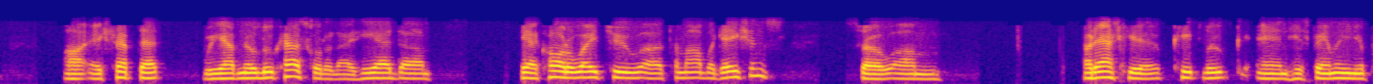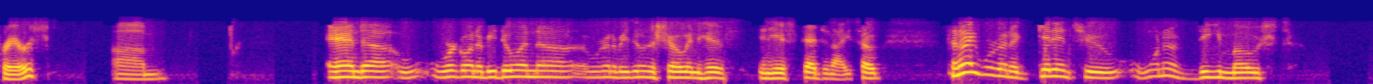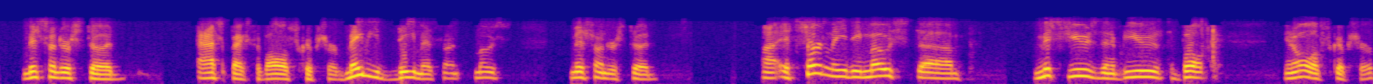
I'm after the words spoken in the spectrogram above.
uh, except that we have no Luke Haskell tonight. He had um, he had called away to uh, some obligations, so um, I'd ask you to keep Luke and his family in your prayers. Um, and uh, we're going to be doing uh, we're going to be doing a show in his in his stead tonight. So tonight we're going to get into one of the most misunderstood aspects of all of Scripture, maybe the mis- most misunderstood. Uh, it's certainly the most uh, misused and abused book in all of Scripture.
